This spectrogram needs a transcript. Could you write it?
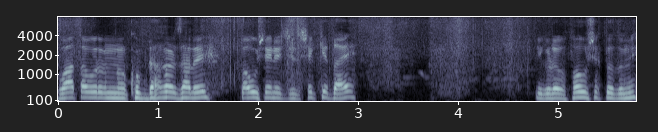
वातावरण खूप ढगाळ झालंय. पाऊस येण्याची शक्यता आहे. इकडं पाहू शकता तुम्ही.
